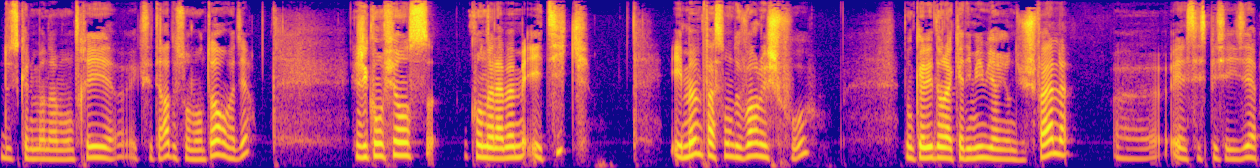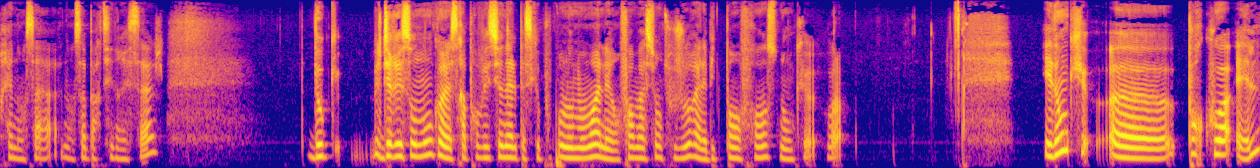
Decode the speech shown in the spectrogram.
de ce qu'elle m'en a montré, euh, etc., de son mentor, on va dire. J'ai confiance qu'on a la même éthique et même façon de voir les chevaux. Donc elle est dans l'académie Myriam du cheval euh, et elle s'est spécialisée après dans sa, dans sa partie dressage. Donc je dirais son nom quand elle sera professionnelle parce que pour le moment elle est en formation toujours, elle habite pas en France, donc voilà. Et donc, euh, pourquoi elle?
